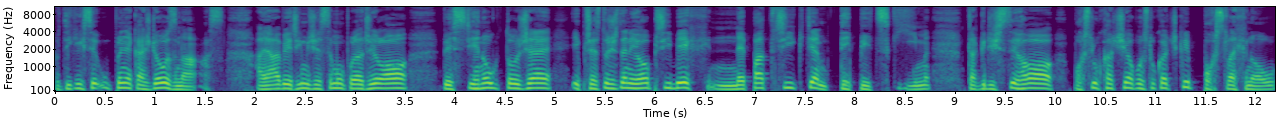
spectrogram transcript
Dotýkají se úplně každého z nás. A já věřím, že se mu podařilo vystihnout to, že i přesto, že ten jeho příběh nepatří k těm typickým, tak když si ho posluchači a posluchačky poslechnou,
